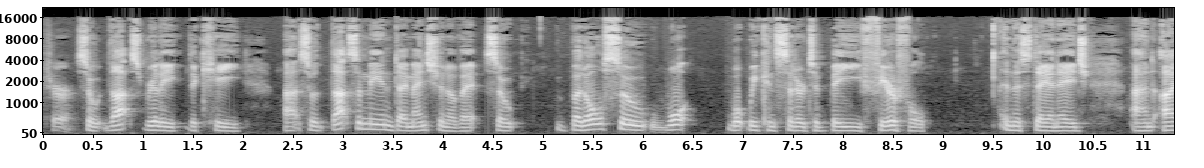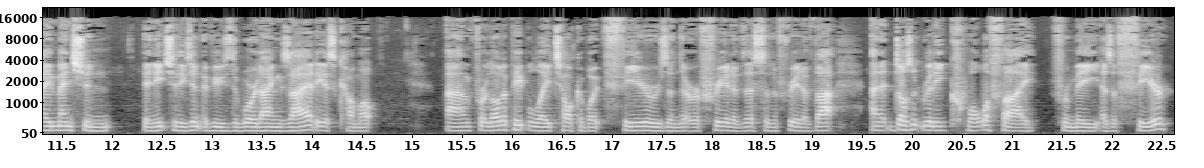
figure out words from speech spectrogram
Sure. So that's really the key. Uh, so that's a main dimension of it. So, but also what, what we consider to be fearful in this day and age. And I mention in each of these interviews, the word anxiety has come up. Um, for a lot of people, they talk about fears and they're afraid of this and afraid of that. And it doesn't really qualify for me as a fear.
